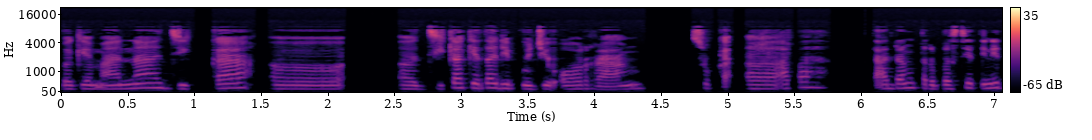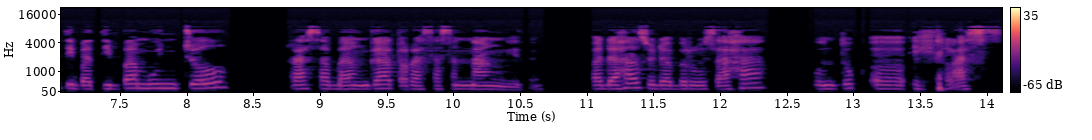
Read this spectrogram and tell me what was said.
bagaimana jika uh, uh, jika kita dipuji orang, suka uh, apa kadang terbesit ini tiba-tiba muncul rasa bangga atau rasa senang gitu. Padahal sudah berusaha untuk uh, ikhlas.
